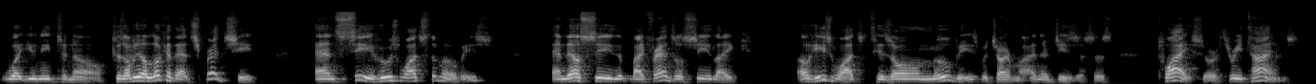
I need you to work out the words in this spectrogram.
what you need to know. Because I'll be able to look at that spreadsheet and see who's watched the movies, and they'll see that my friends will see like, oh, he's watched his own movies, which aren't mine, they're Jesus's, twice or three times,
